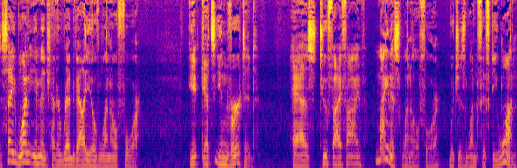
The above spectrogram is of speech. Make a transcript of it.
Say one image had a red value of 104. It gets inverted as 255 minus 104, which is 151.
